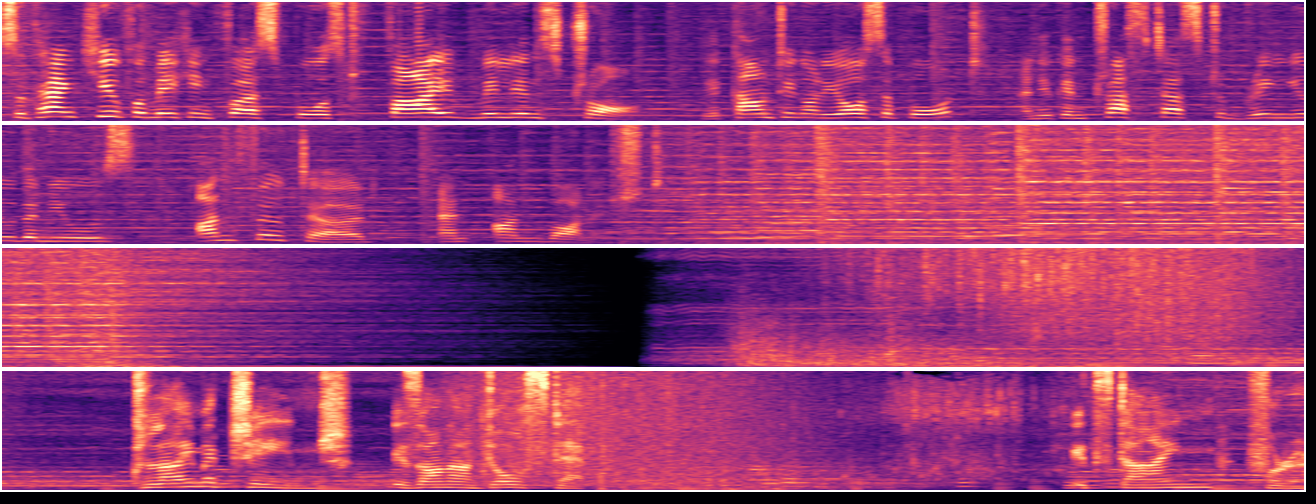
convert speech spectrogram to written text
So thank you for making First Post 5 million strong. We're counting on your support and you can trust us to bring you the news unfiltered and unvarnished. Climate change is on our doorstep. It's time for a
